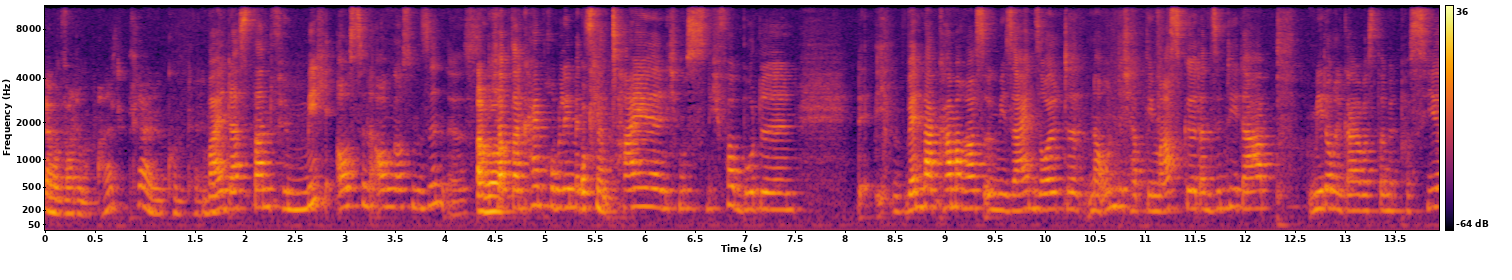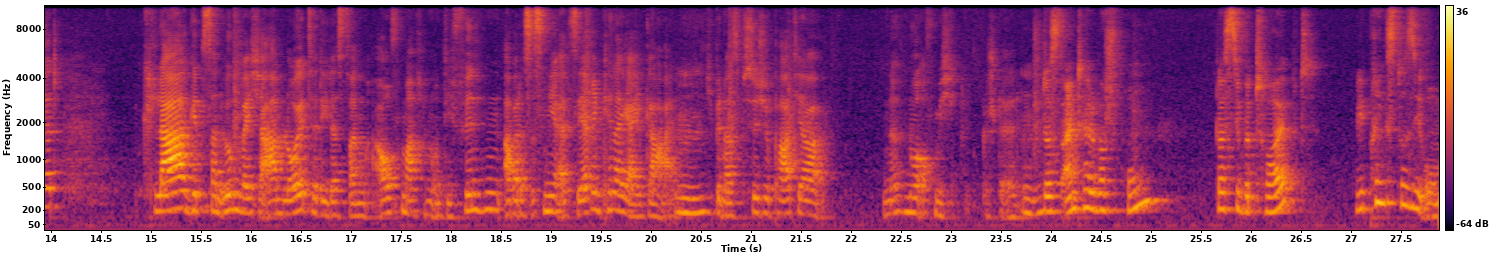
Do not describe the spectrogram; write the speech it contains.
Aber warum Altkleidercontainer? Weil das dann für mich aus den Augen, aus dem Sinn ist. Aber- ich habe dann kein Problem mit Okay. Zerteilen, ich muss es nicht verbuddeln. Wenn da Kameras irgendwie sein sollte, na und ich habe die Maske, dann sind die da, pff, mir doch egal, was damit passiert. Klar gibt es dann irgendwelche armen Leute, die das dann aufmachen und die finden, aber das ist mir als Serienkiller ja egal. Ich bin als Psychopath ja ne, nur auf mich gestellt. Du hast einen Teil übersprungen. Du hast sie betäubt. Wie bringst du sie um?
